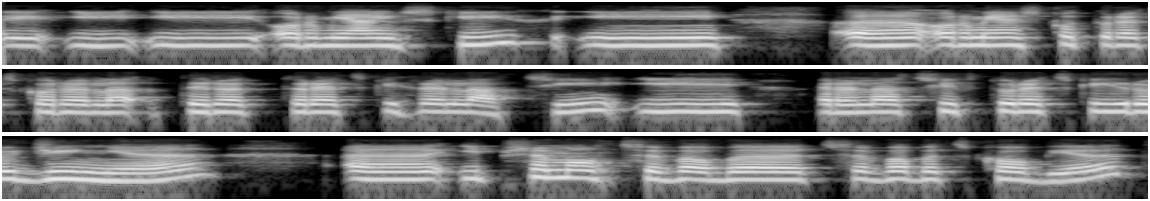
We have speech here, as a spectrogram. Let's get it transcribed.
i, i ormiańskich, i ormiańsko-tureckich relacji, i relacji w tureckiej rodzinie, i przemocy wobec, wobec kobiet,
